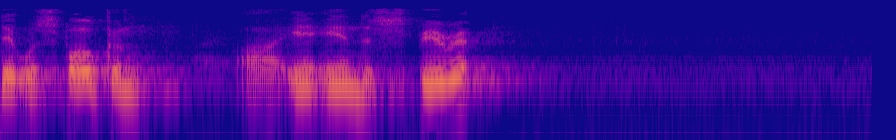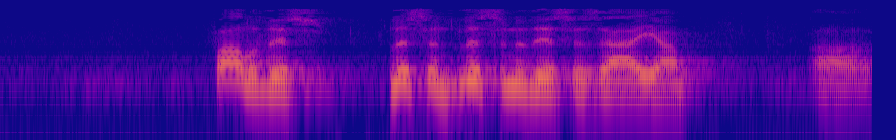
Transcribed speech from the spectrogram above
that was spoken uh, in, in, the Spirit. Follow this. Listen. Listen to this as I uh, uh,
